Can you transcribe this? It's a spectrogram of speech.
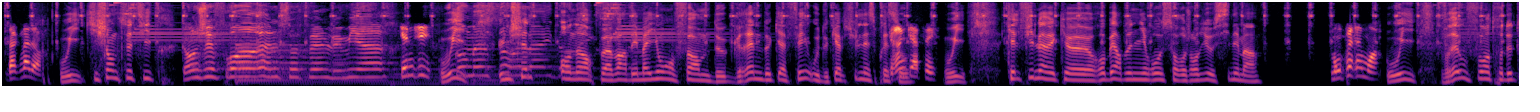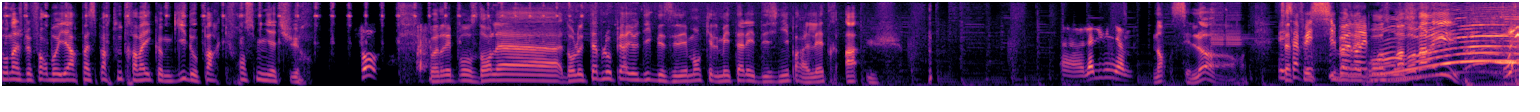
Dark Vador. Oui, qui chante ce titre Quand j'ai froid, elle se fait lumière. Kenji. Oui, une chaîne en or peut avoir des maillons en forme de graines de café ou de capsules Nespresso. Grain café. Oui. Quel film avec euh, Robert De Niro sort aujourd'hui au cinéma? Mon père et moi. Oui. Vrai ou faux entre deux tournages de Fort Boyard, Passepartout travaille comme guide au parc France Miniature Faux. Bonne réponse. Dans, la... Dans le tableau périodique des éléments, quel métal est désigné par la lettre AU Euh, L'aluminium. Non, c'est l'or. Et ça fait six bonnes réponses. Bravo Marie Oui.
